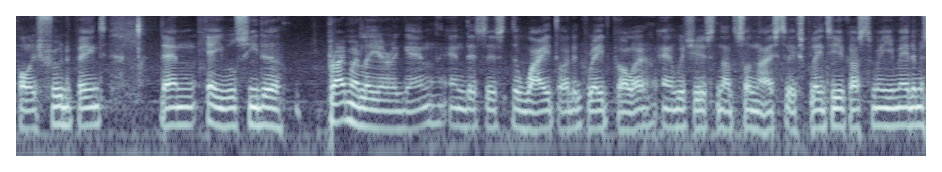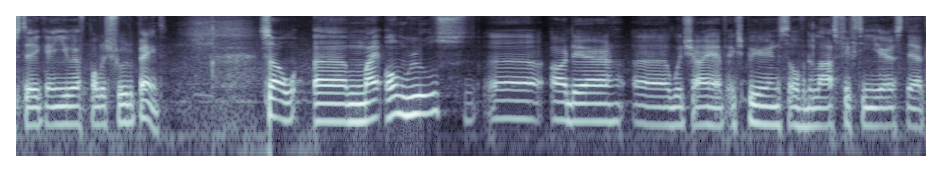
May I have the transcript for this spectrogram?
polish through the paint then yeah you will see the primer layer again and this is the white or the gray color and which is not so nice to explain to your customer you made a mistake and you have polished through the paint so um, my own rules uh, are there, uh, which I have experienced over the last 15 years that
